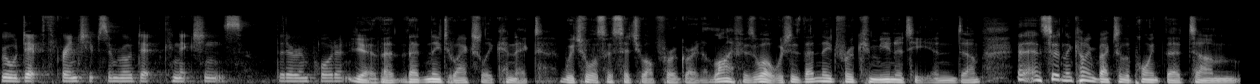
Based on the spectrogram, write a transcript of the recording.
real depth friendships and real depth connections that are important. Yeah, that, that need to actually connect, which also sets you up for a greater life as well, which is that need for a community. And, um, and, certainly coming back to the point that um,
